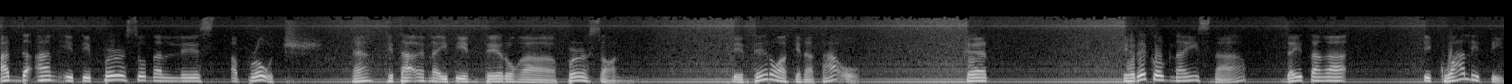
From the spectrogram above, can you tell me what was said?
addaan iti personalist approach. Ya, kitaan na iti intero nga person. Iti intero nga kinatao. Kat i-recognize na dayta nga equality.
